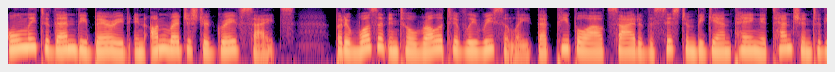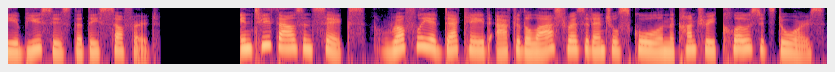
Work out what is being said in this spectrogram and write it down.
only to then be buried in unregistered grave sites, but it wasn't until relatively recently that people outside of the system began paying attention to the abuses that they suffered. In 2006, roughly a decade after the last residential school in the country closed its doors,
